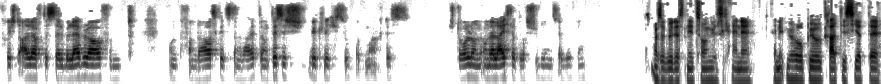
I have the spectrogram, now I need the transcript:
frischt alle auf dasselbe Level auf und, und von da aus geht es dann weiter. Und das ist wirklich super gemacht. Das ist toll und, und erleichtert das Studieren sehr gut. Ja. Also würdest nicht sagen, es ist keine, keine überbürokratisierte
